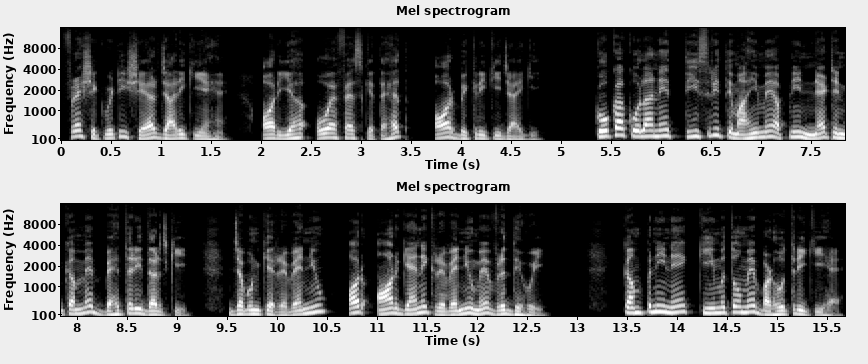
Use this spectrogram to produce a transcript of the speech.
फ्रेश इक्विटी शेयर जारी किए हैं और यह ओएफएस के तहत और बिक्री की जाएगी। कोका कोला ने तीसरी तिमाही में अपनी नेट इनकम में बेहतरी दर्ज की, जब उनके रेवेन्यू और ऑर्गेनिक रेवेन्यू में वृद्धि हुई। कंपनी ने कीमतों में बढ़ोतरी की है,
